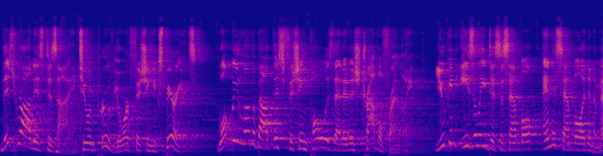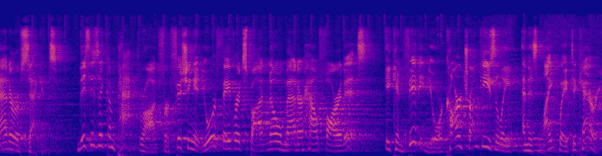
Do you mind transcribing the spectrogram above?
This rod is designed to improve your fishing experience. What we love about this fishing pole is that it is travel friendly. You can easily disassemble and assemble it in a matter of seconds. This is a compact rod for fishing at your favorite spot no matter how far it is. It can fit in your car trunk easily and is lightweight to carry.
